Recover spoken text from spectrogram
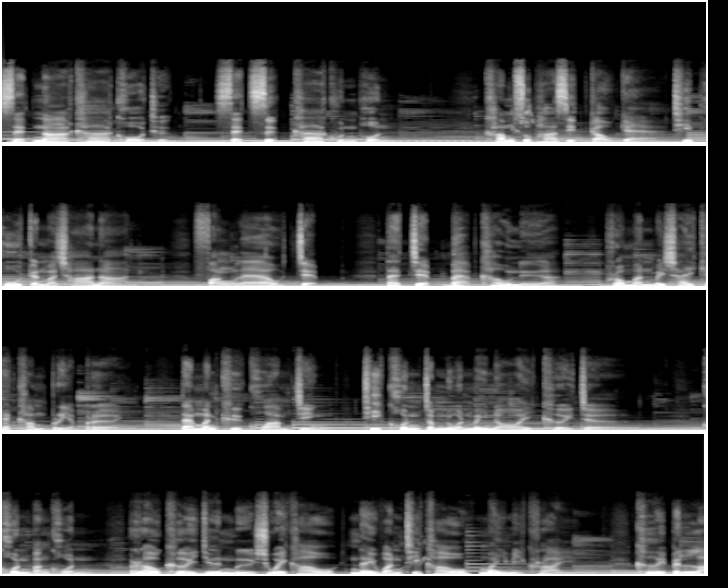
เสร็จนาฆ่าโคถึก เสร็จศึกฆ่าขุนพลคำสุภาษิตเก่าแก่ที่พูดกันมาช้านาน ฟังแล้วเจ็บ แต่เจ็บแบบเข้าเนื้อ เพราะมันไม่ใช่แค่คำเปรียบเปรย แต่มันคือความจริงที่คนจำนวนไม่น้อยเคยเจอ คนบางคนเราเคยยื่นมือช่วยเขาในวันที่เขาไม่มีใคร เคยเป็นไหล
